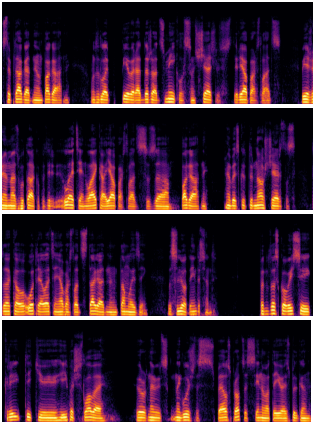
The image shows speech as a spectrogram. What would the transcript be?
starp tagadni un pagātni, un tad, lai pievērētu dažādas mīklas un šķēršļus, ir jāpārslēdzas bieži vien mēdz būt tā, ka pat ir lēciena laikā jāpārslēdzas uz uh, pagātni, tāpēc, ka tur nav šķērslis. Tad kā otrajā lēcienā jāpārslēdzas tagadni un tam līdzīgi. Tas ir ļoti interesanti. Bet nu, tas, ko visi kritiķi īpaši slavē, ir nevis negluži tas spēles process, inovatīvais, bet gan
